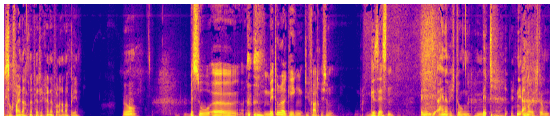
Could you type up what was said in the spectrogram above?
Ist auch Weihnachten, da fährt ja keiner von A nach B. Ja. Bist du äh, mit oder gegen die Fahrtrichtung gesessen? In die eine Richtung mit, in die andere Richtung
